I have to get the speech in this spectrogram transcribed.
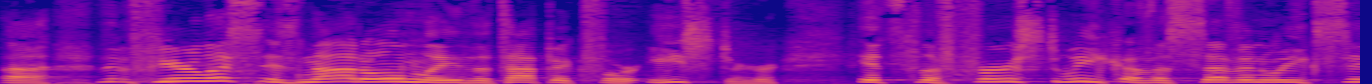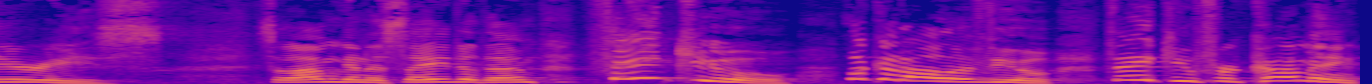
Uh, fearless is not only the topic for Easter, it's the first week of a seven week series. So I'm going to say to them, Thank you. Look at all of you. Thank you for coming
